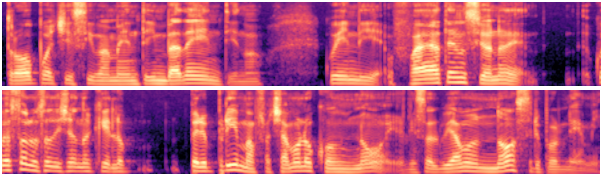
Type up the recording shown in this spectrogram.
troppo eccessivamente invadenti, no? Quindi fai attenzione, questo lo sto dicendo che lo- per prima facciamolo con noi, risolviamo i nostri problemi.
